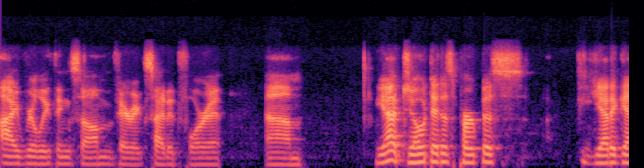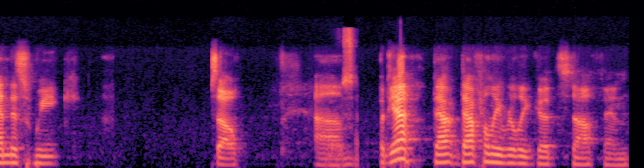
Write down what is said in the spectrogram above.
I really think so. I'm very excited for it. Um, yeah, Joe did his purpose yet again this week. So, um, awesome. but yeah, that, definitely really good stuff. And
